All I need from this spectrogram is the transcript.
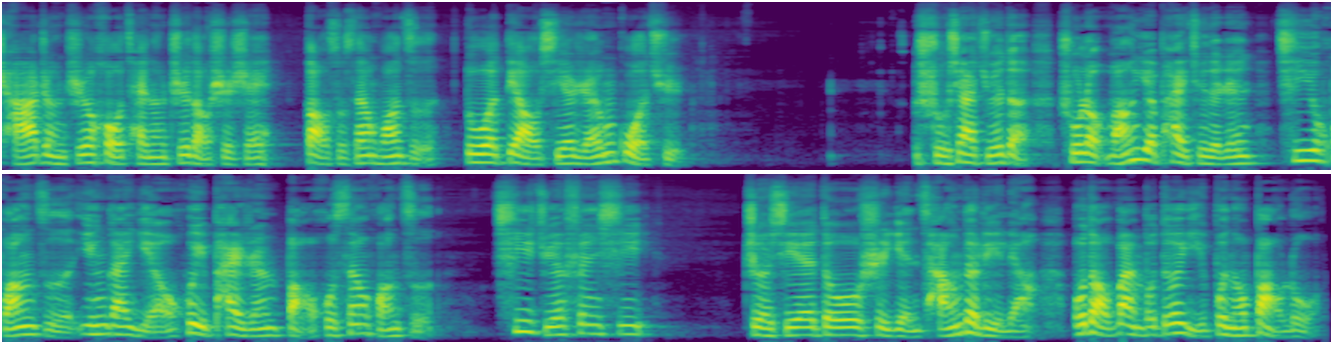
查证之后才能知道是谁。告诉三皇子多调些人过去。属下觉得，除了王爷派去的人，七皇子应该也会派人保护三皇子。七绝分析，这些都是隐藏的力量，不到万不得已不能暴露。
